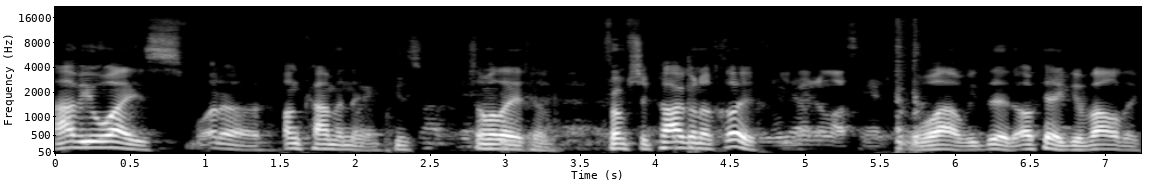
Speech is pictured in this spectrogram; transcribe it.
Avi Weiss. What a uncommon name. Shalom Aleichem. From Chicago to Choich. We met in Los Angeles. Wow, we did. Okay, Givaldic.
